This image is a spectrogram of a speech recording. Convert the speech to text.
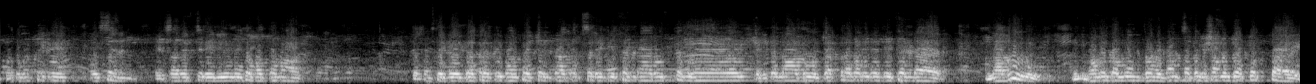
বর্তমান থেকে ছেড়ে নিয়মিত থেকে যাত্রাটি বল পেয়েছেন ডিফেন্ডার উত্তম লাভু যাত্রাবাড়ির ডিফেন্ডার লাভু করতে হয়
